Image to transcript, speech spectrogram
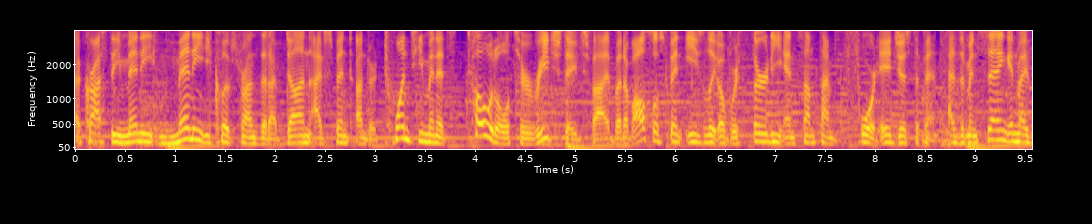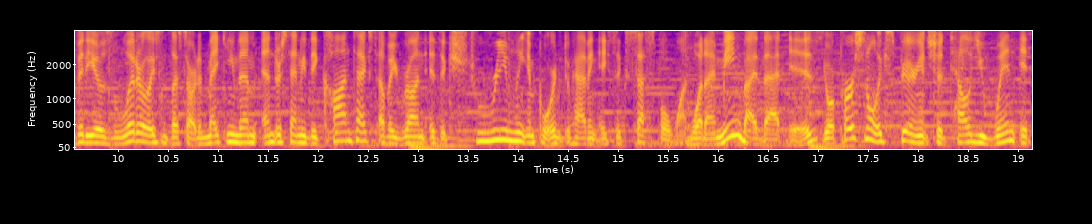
Across the many, many Eclipse runs that I've done, I've spent under 20 minutes total to reach stage 5, but I've also spent easily over 30 and sometimes 40. It just depends. As I've been saying in my videos literally since I started making them, understanding the context of a run is extremely important to having a successful one. What I mean by that is, your personal experience should tell you when it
